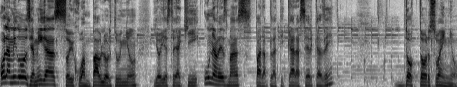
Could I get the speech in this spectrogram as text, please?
Hola amigos y amigas, soy Juan Pablo Ortuño y hoy estoy aquí una vez más para platicar acerca de Doctor Sueño.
